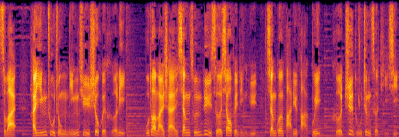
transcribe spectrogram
此外，还应注重凝聚社会合力，不断完善乡村绿色消费领域相关法律法规和制度政策体系，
